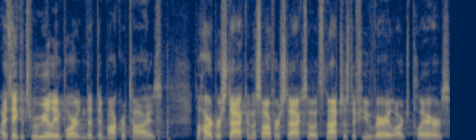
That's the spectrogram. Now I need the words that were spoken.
I think it's really important to democratize the hardware stack and the software stack so it's not just a few very large players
